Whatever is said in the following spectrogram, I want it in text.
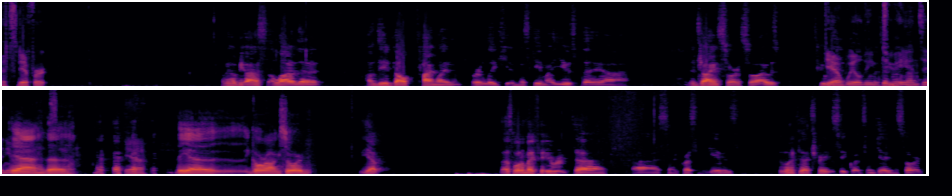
That's different. I mean, I'll be honest. A lot of the of the adult timeline for Link in this game, I used the uh, the giant sword, so I was two Yeah, handed. wielding two know that. hands anyway. Yeah, the- so, yeah. The uh, Goron sword. Yep. That's one of my favorite uh, uh, side quests in the game is going through that training sequence and getting the sword.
